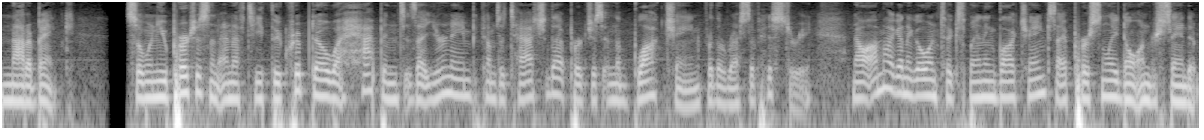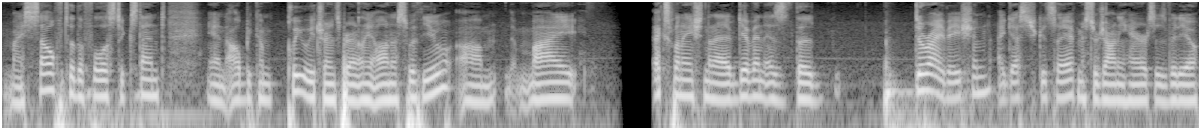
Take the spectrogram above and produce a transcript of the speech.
not a bank. So when you purchase an NFT through crypto, what happens is that your name becomes attached to that purchase in the blockchain for the rest of history. Now, I'm not going to go into explaining blockchain because I personally don't understand it myself to the fullest extent, and I'll be completely transparently honest with you. Um, my explanation that I have given is the derivation, I guess you could say, of Mr. Johnny Harris's video.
